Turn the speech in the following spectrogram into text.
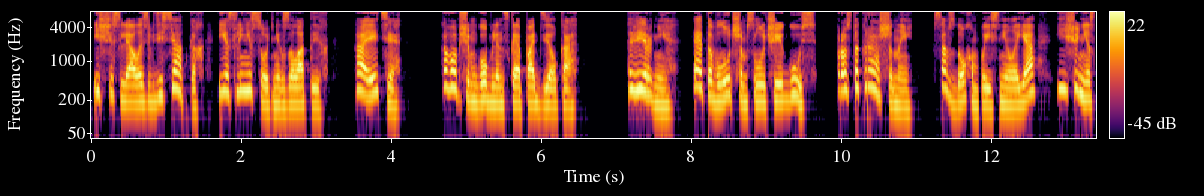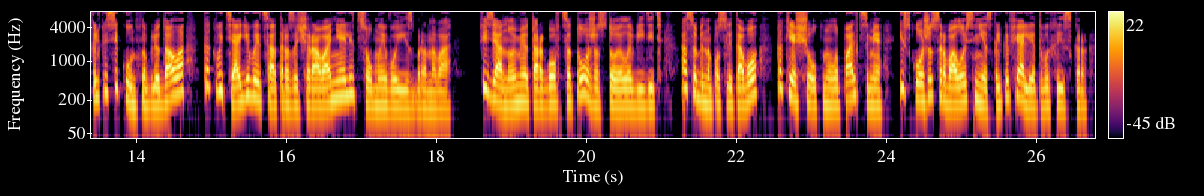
исчислялась в десятках, если не сотнях золотых. А эти... В общем, гоблинская подделка. Верни, это в лучшем случае гусь, просто крашеный. Со вздохом пояснила я и еще несколько секунд наблюдала, как вытягивается от разочарования лицо моего избранного. Физиономию торговца тоже стоило видеть, особенно после того, как я щелкнула пальцами, и с кожи сорвалось несколько фиолетовых искр —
